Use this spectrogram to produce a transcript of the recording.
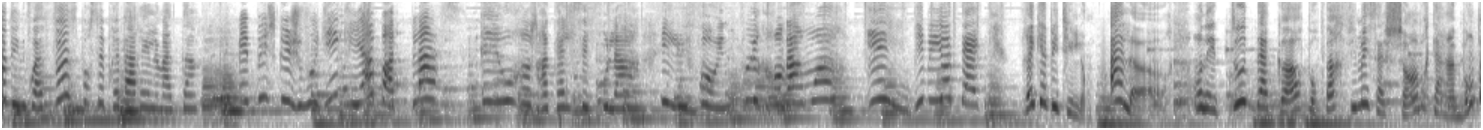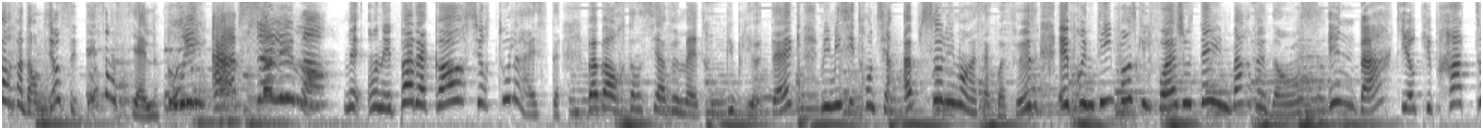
Besoin d'une coiffeuse pour se préparer le matin. Mais puisque je vous dis qu'il n'y a pas de place. Et où rangera-t-elle ses foulards? Il lui faut une plus grande armoire. Et une bibliothèque. Récapitulons. Alors, on est toutes d'accord pour parfumer sa chambre car un bon parfum d'ambiance est essentiel. Oui, absolument. Mais on n'est pas d'accord sur tout le reste. Baba Hortensia veut mettre une bibliothèque, Mimi Citron tient absolument à sa coiffeuse et Pruntille pense qu'il faut ajouter une barre de danse. Une barre qui occupera tout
